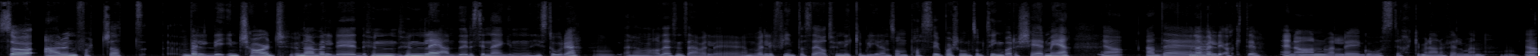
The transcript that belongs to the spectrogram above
så er hun fortsatt veldig in charge. Hun, er veldig, hun, hun leder sin egen historie. Mm. Um, og det syns jeg er veldig, veldig fint å se, at hun ikke blir en sånn passiv person som ting bare skjer med. Ja, ja, det Hun er veldig aktiv. En annen veldig god styrke med denne filmen. Ja,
